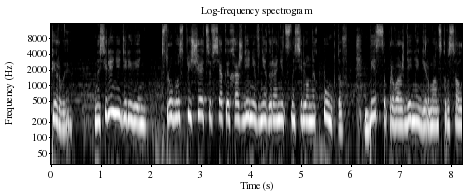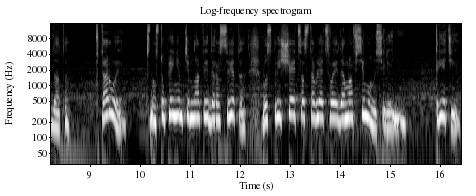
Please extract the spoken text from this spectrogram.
Первое. Население деревень строго воспрещается всякое хождение вне границ населенных пунктов без сопровождения германского солдата – Второе. С наступлением темноты до рассвета воспрещается оставлять свои дома всему населению. Третье.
